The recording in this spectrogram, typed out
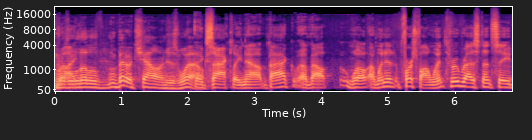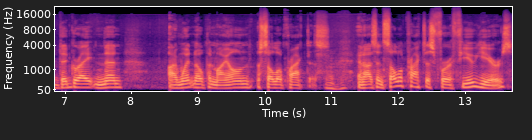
was Right. a little bit of a challenge as well. Exactly. Now, back about, well, I went in, first of all, I went through residency, did great, and then I went and opened my own solo practice. Mm-hmm. And I was in solo practice for a few years,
